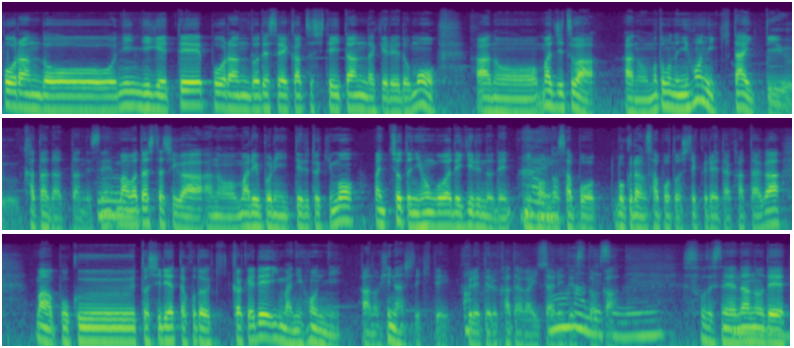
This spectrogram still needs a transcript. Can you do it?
ポーランドに逃げてポーランドで生活していたんだけれどもあの、まあ、実はあのもともと日本に来たいっていう方だったんですね、うん、まあ、私たちがあのマリウポリに行ってる時も、まあ、ちょっと日本語ができるので日本のサポート、はい、僕らのサポートをしてくれた方が、まあ、僕と知り合ったことがきっかけで今日本にあの避難してきてくれてる方がいたりですとか。そうですね、なので、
